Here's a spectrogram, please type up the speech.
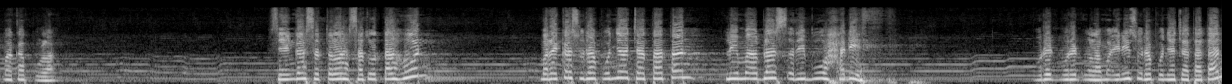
maka pulang. Sehingga setelah satu tahun, mereka sudah punya catatan 15 ribu hadis. Murid-murid ulama ini sudah punya catatan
